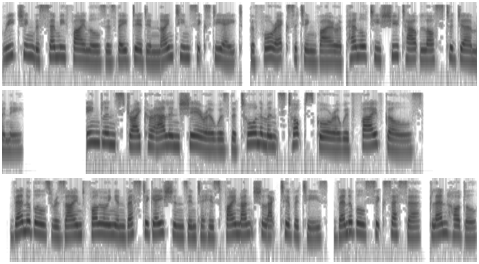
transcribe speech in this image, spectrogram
reaching the semi-finals as they did in 1968, before exiting via a penalty shootout loss to Germany. England striker Alan Shearer was the tournament's top scorer with five goals. Venables resigned following investigations into his financial activities. Venables' successor, Glenn Hoddle,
